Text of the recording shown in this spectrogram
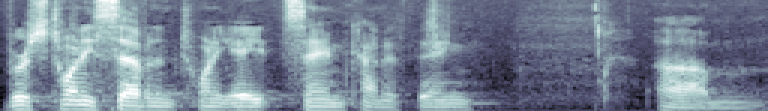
Verse 27 and 28, same kind of thing. Um,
